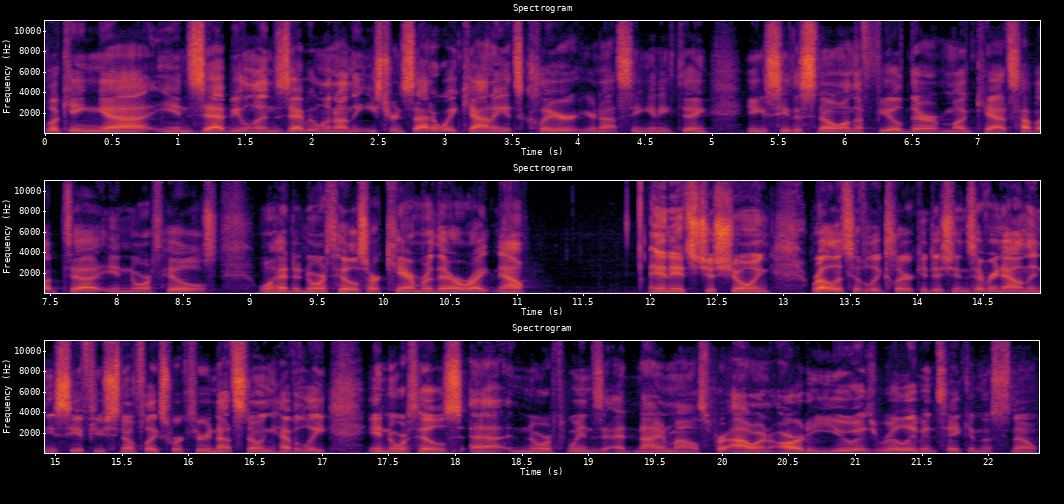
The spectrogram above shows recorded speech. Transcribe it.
Looking uh, in Zebulon, Zebulon on the eastern side of Wake County, it's clear. You're not seeing anything. You can see the snow on the field there at Mudcats. How about uh, in North Hills? We'll head to North Hills, our camera there right now and it's just showing relatively clear conditions. Every now and then you see a few snowflakes work through, not snowing heavily in North Hills, uh, north winds at 9 miles per hour, and RDU has really been taking the snow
